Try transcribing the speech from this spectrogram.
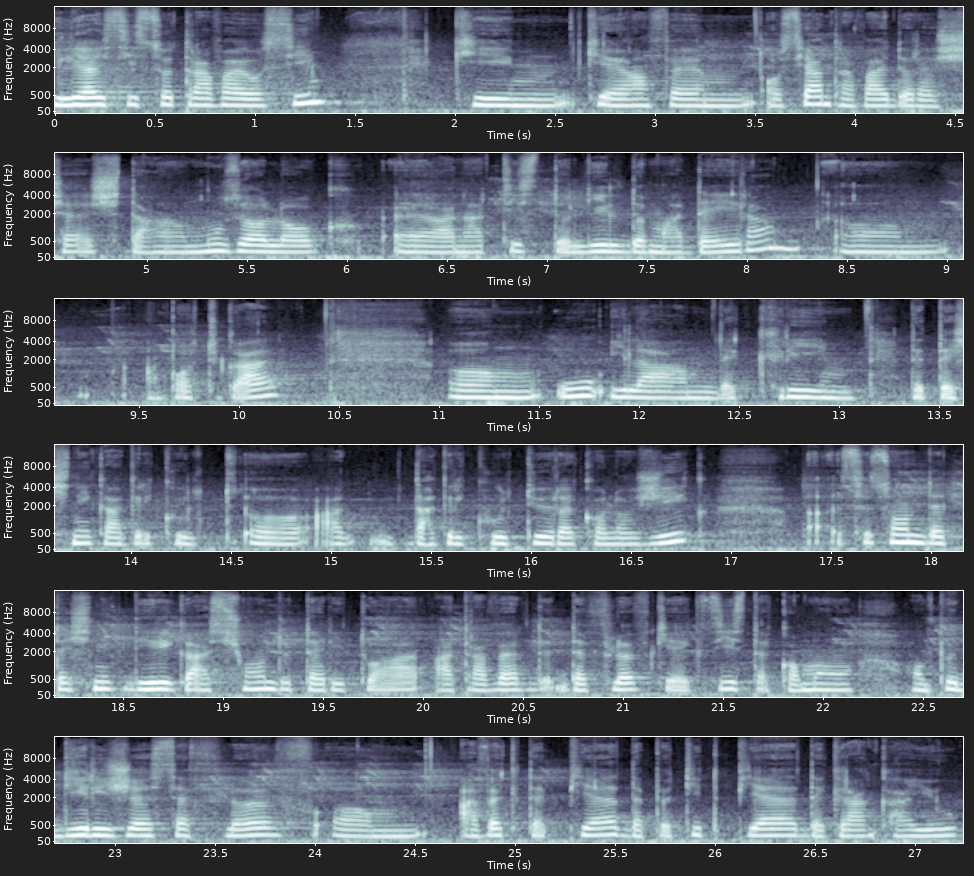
Il y a ici ce travail aussi qui, qui a fait aussi un travail de recherche d'un muséologue et un artiste de l'île de Madeira, euh, en Portugal, euh, où il a décrit des techniques d'agriculture écologique. Ce sont des techniques d'irrigation du territoire à travers des fleuves qui existent comment on peut diriger ces fleuves avec des pierres, des petites pierres, des grands cailloux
